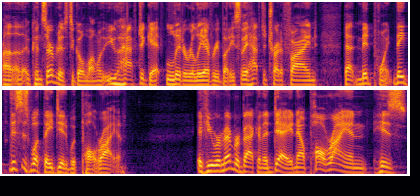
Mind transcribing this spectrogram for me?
uh, conservatives to go along with it. You have to get literally everybody. So they have to try to find that midpoint. They this is what they did with Paul Ryan. If you remember back in the day, now Paul Ryan his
